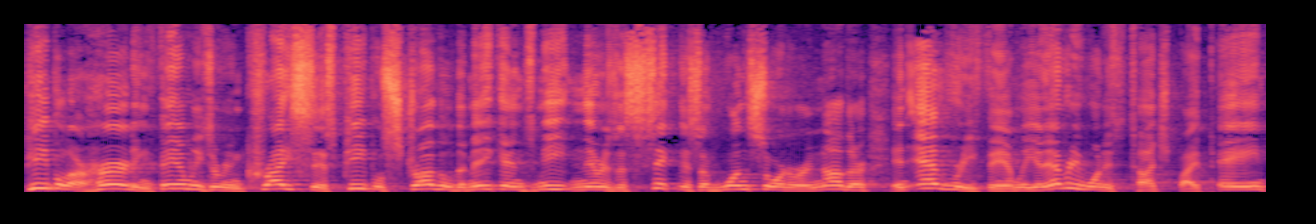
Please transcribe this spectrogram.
People are hurting, families are in crisis, people struggle to make ends meet, and there is a sickness of one sort or another in every family, and everyone is touched by pain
